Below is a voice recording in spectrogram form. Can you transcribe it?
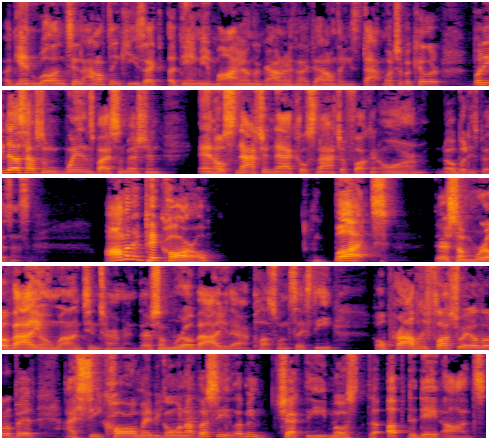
Again, Wellington, I don't think he's like a Demian Maia on the ground or anything like that. I don't think he's that much of a killer, but he does have some wins by submission, and he'll snatch a neck, he'll snatch a fucking arm, nobody's business. I'm gonna pick Carl, but there's some real value in Wellington Turman. There's some real value there at plus 160. He'll probably fluctuate a little bit. I see Carl maybe going up. Let's see. Let me check the most the up to date odds.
